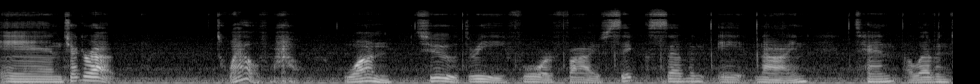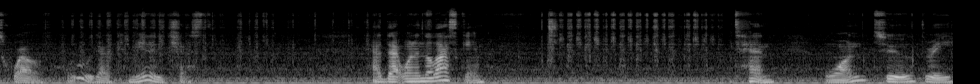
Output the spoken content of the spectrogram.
and check her out. 12. Wow. 1, 2, 3, 4, 5, 6, 7, 8, 9, 10, 11, 12. Ooh, we got a community chest. Had that one in the last game. 10. 1, 2, 3,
